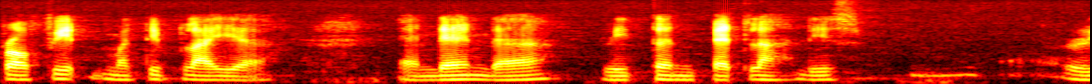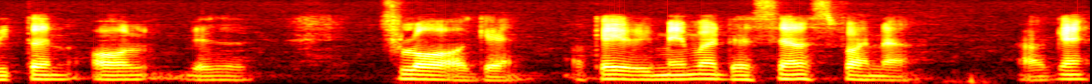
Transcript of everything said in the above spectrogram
profit multiplier. And then the return pad lah. This return all the flow again. Okay remember the sales funnel. Okay.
